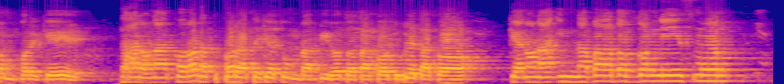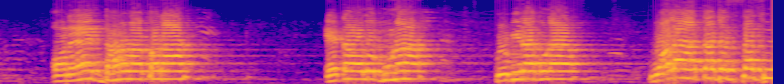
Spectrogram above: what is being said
সম্পর্কে ধারণা করা করা থেকে তোমরা বিরত থাকো, দূরে থাকো। কেননা ইন্নাবাদী ইসমন। অনেক ধারণা করা, এটা হলো গুণা কবিরা গুণা, ওয়ালা তাজাসসু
